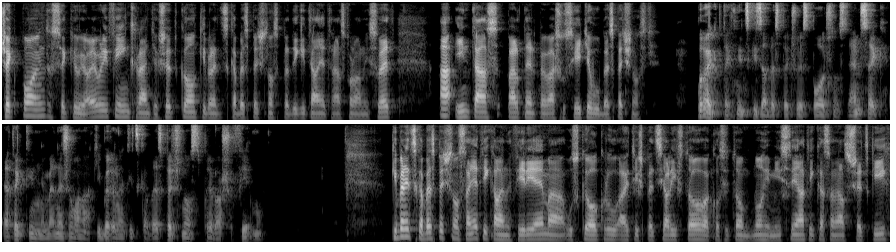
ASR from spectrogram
Checkpoint, Secure Everything, chránte všetko, kybernetická bezpečnosť pre digitálne transformovaný svet a Intas, partner pre vašu sieťovú bezpečnosť. Projekt technicky zabezpečuje spoločnosť MSEC, efektívne manažovaná kybernetická bezpečnosť pre vašu firmu. Kybernetická bezpečnosť sa netýka len firiem a úzkeho okruhu IT špecialistov, ako si to mnohí myslia, týka sa nás všetkých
